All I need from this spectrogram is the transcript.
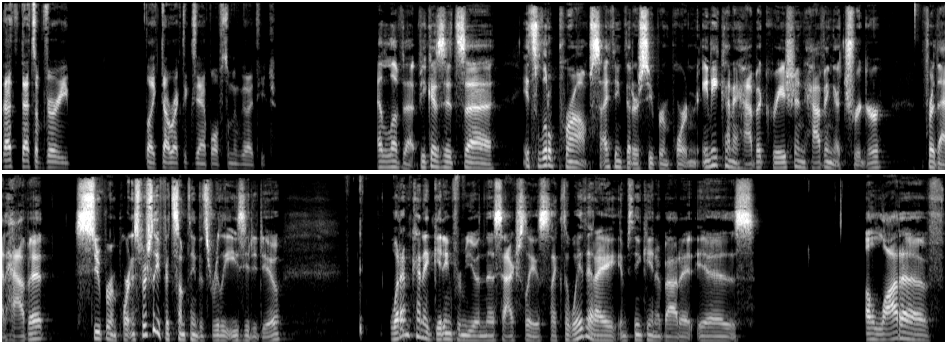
that's that's a very like direct example of something that i teach i love that because it's uh it's little prompts i think that are super important any kind of habit creation having a trigger for that habit super important especially if it's something that's really easy to do what I'm kind of getting from you in this actually is like the way that I am thinking about it is a lot of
